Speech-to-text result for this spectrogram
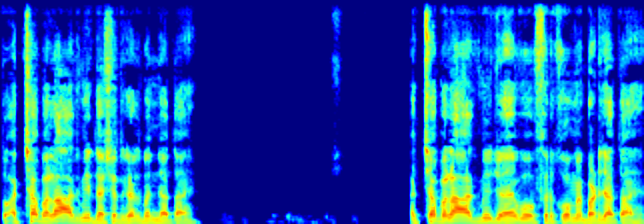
تو اچھا بھلا آدمی دہشت گرد بن جاتا ہے۔ اچھا بھلا آدمی جو ہے وہ فرقوں میں بڑھ جاتا ہے۔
